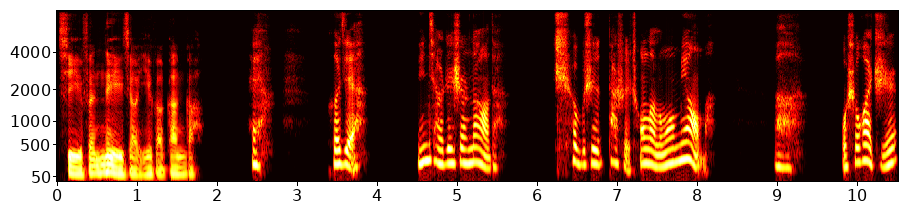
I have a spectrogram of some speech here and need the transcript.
气氛那叫一个尴尬。哎呀，何姐，您瞧这事儿闹的，这不是大水冲了龙王庙吗？啊，我说话直，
